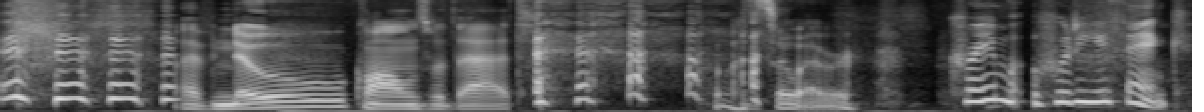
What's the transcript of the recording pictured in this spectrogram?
I have no qualms with that whatsoever. Kareem, who do you think?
